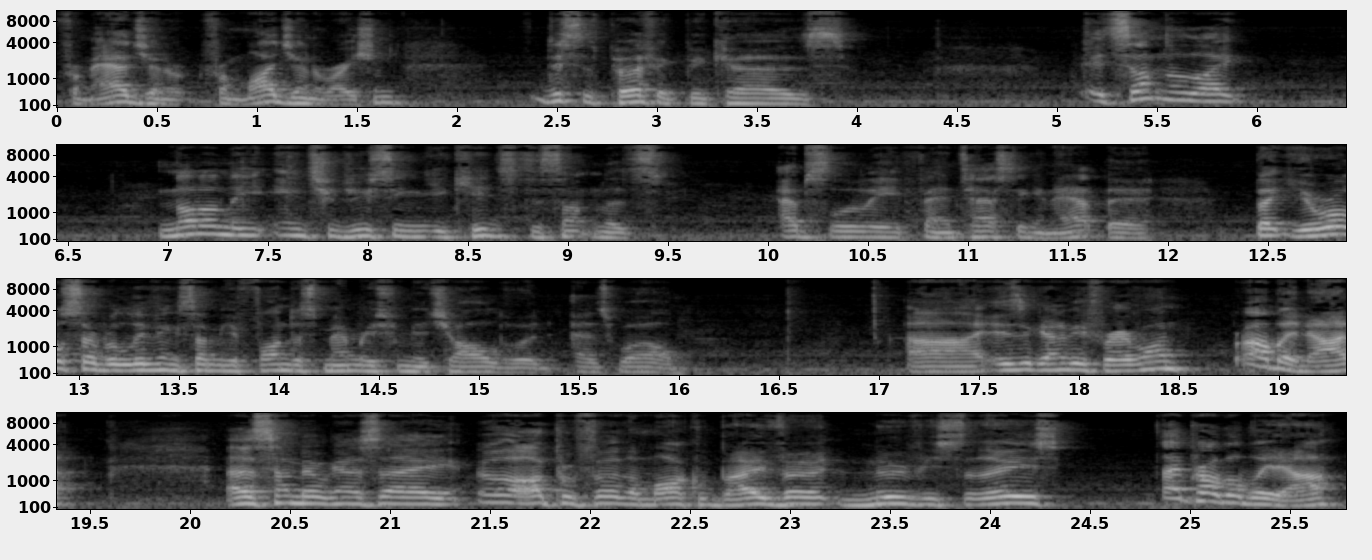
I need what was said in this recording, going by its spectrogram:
from our gener- from my generation, this is perfect because it's something like not only introducing your kids to something that's absolutely fantastic and out there, but you're also reliving some of your fondest memories from your childhood as well. Uh, is it going to be for everyone? Probably not. As some people are going to say, oh, I prefer the Michael Bay movies to these. They probably are.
